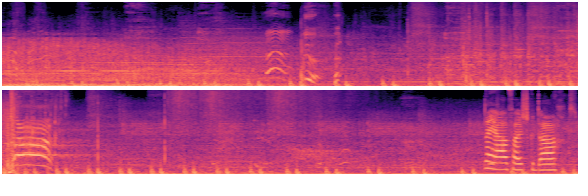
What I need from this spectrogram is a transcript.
Naja, falsch gedacht.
